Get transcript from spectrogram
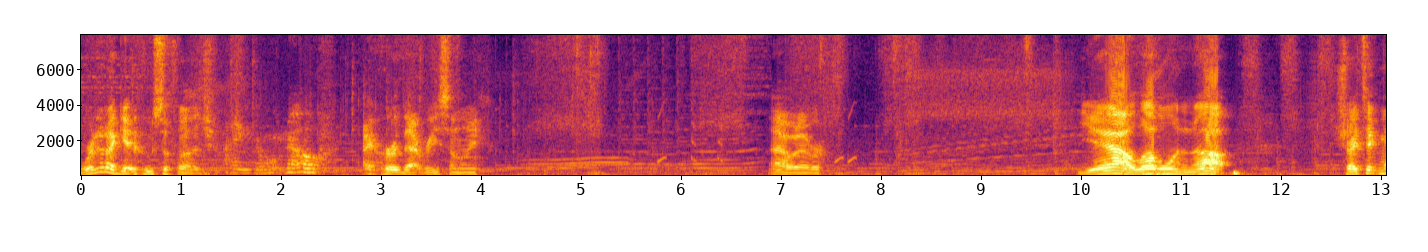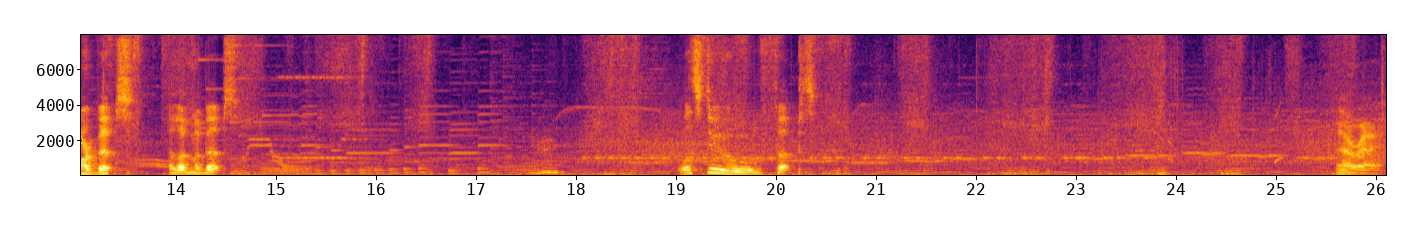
Where did I get of fudge? I don't know. I heard that recently. Ah, whatever. Yeah, leveling it up. Should I take more bips? I love my bips. Let's do fips. Alright.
